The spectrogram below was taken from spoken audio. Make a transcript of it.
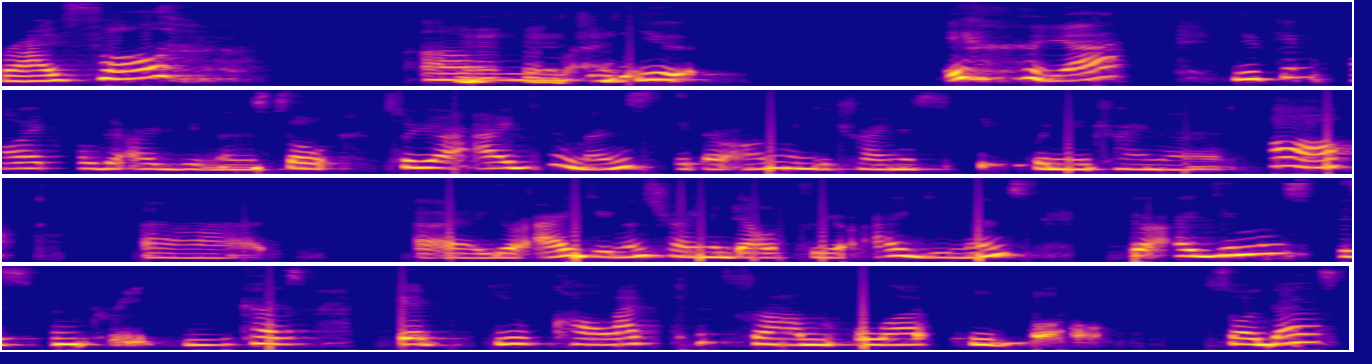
rifle um, you yeah, you can collect all the arguments. So so your arguments later on when you're trying to speak, when you're trying to talk, uh, uh, your arguments, trying to delve for your arguments, your arguments is concrete because it you collect it from a lot of people. So that's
